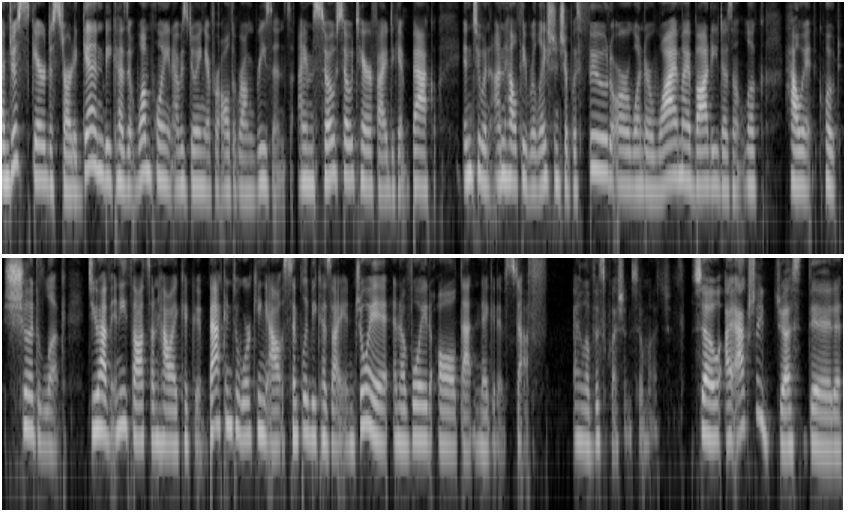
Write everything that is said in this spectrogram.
I'm just scared to start again because at one point I was doing it for all the wrong reasons. I am so, so terrified to get back into an unhealthy relationship with food or wonder why my body doesn't look how it, quote, should look. Do you have any thoughts on how I could get back into working out simply because I enjoy it and avoid all that negative stuff? I love this question so much. So I actually just did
